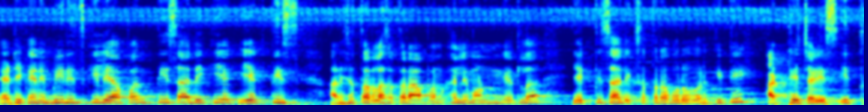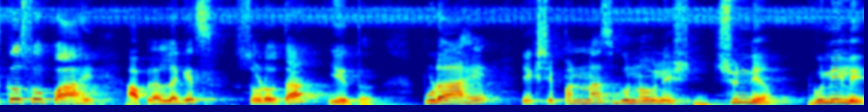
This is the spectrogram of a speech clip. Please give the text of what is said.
या ठिकाणी बेरीज केली आपण तीस अधिक एक एकतीस. आणि सतराला सतरा आपण खाली मांडून घेतलं एकतीस अधिक सतरा बरोबर किती? अठ्ठेचाळीस. इतकं सोपं आहे. आपल्याला लगेच सोडवता येतं. पुढं आहे एकशे पन्नास गुणवले शून्य गुणिले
